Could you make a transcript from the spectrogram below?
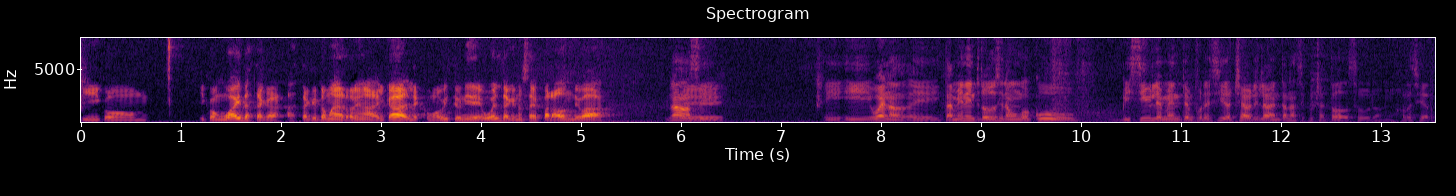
y con, y con White hasta que, hasta que toma el reino de alcalde. Es como, viste, un ida y vuelta que no sabes para dónde va. No, Eh, sí. Y, y bueno, y también introducen a un Goku visiblemente enfurecido. Che, abrí la ventana, se escucha todo, seguro. Mejor cierro.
